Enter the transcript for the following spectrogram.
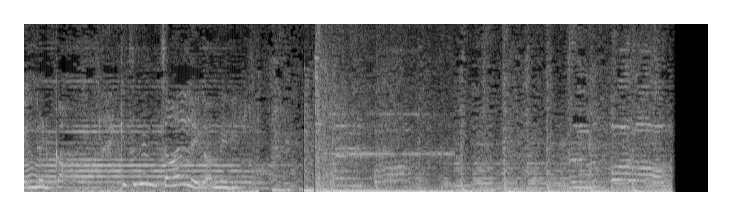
എന്നെ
